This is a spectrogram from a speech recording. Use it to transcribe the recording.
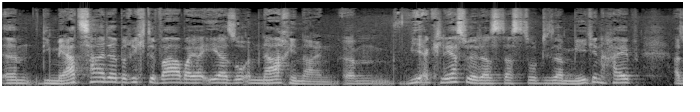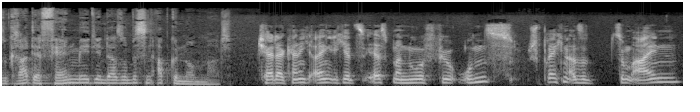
Ähm, die Mehrzahl der Berichte war aber ja eher so im Nachhinein. Ähm, wie erklärst du dir das, dass so dieser Medienhype, also gerade der Fanmedien, da so ein bisschen abgenommen hat? Tja, da kann ich eigentlich jetzt erstmal nur für uns sprechen. Also zum einen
